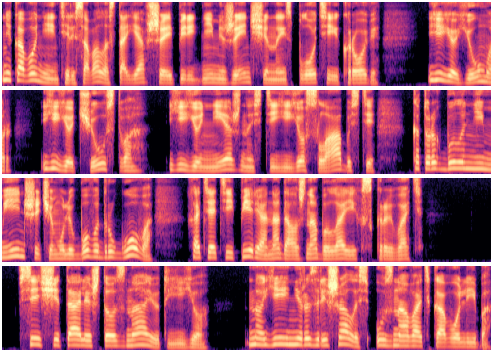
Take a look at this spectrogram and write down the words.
Никого не интересовала стоявшая перед ними женщина из плоти и крови, ее юмор — ее чувства, ее нежности, ее слабости, которых было не меньше, чем у любого другого, хотя теперь она должна была их скрывать. Все считали, что знают ее, но ей не разрешалось узнавать кого-либо.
